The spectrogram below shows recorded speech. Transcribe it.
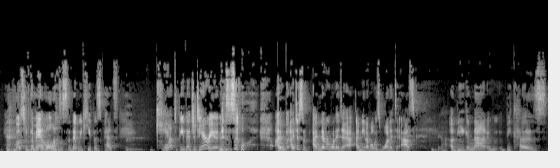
most of the mammals that we keep as pets can't be vegetarian. So I'm, I just, I've never wanted to, I mean, I've always wanted to ask Yeah. a vegan that because,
